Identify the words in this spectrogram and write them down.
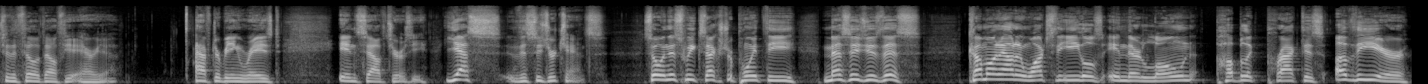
to the Philadelphia area after being raised in South Jersey. Yes, this is your chance. So, in this week's Extra Point, the message is this come on out and watch the Eagles in their lone public practice of the year,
